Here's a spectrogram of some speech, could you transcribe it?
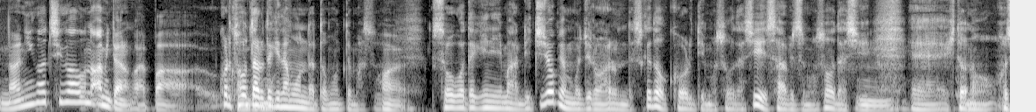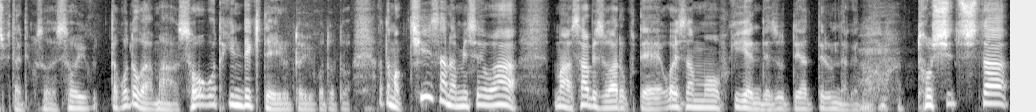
何が違うなみたいなのがやっぱこれトータル的なもんだと思ってます。はい総合的にまあ立地条件ももちろんあるんですけどクオリティもそうだしサービスもそうだし、うんえー人のホスピタリティもそうだしそういったことがまあ総合的にできているということとあとまあ小さな店はまあサービス悪くておやじさんも不機嫌でずっとやってるんだけど 突出した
